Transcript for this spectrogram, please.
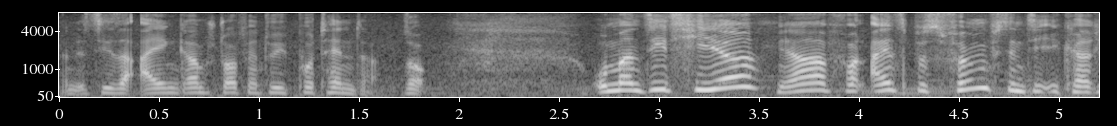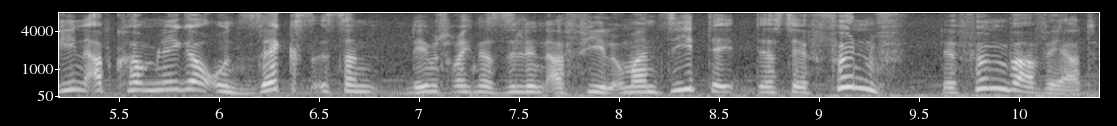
Dann ist dieser 1 Gramm Stoff natürlich potenter. So. Und man sieht hier, ja, von 1 bis 5 sind die Ikarin-Abkömmlinge und 6 ist dann dementsprechend das Sildenafil. Und man sieht, dass der 5, der 5er Wert,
